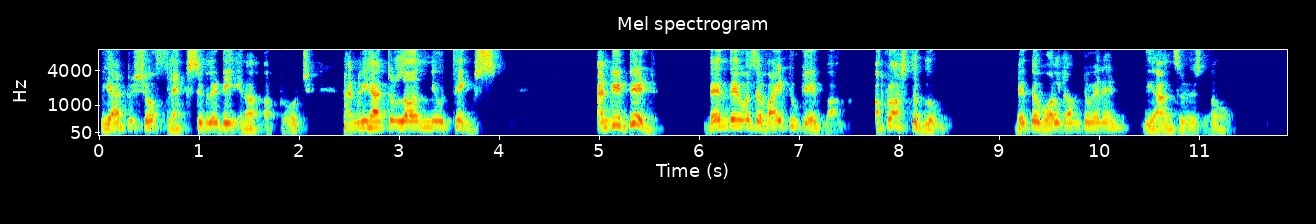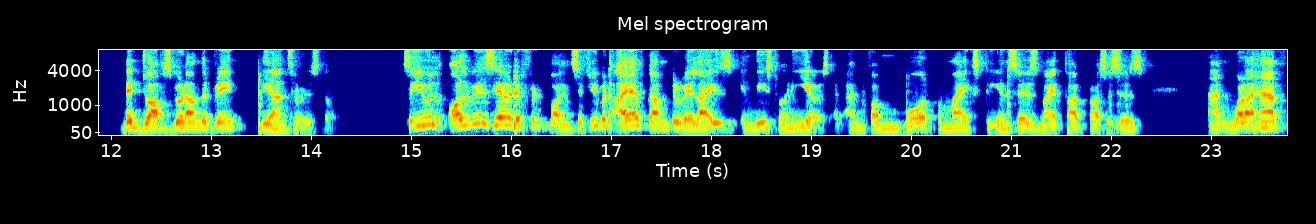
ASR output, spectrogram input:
we had to show flexibility in our approach and we had to learn new things. And we did. Then there was a y2k bug across the globe. Did the world come to an end? The answer is no. Did jobs go down the drain? The answer is no so you will always hear different points of view but i have come to realize in these 20 years and from more from my experiences my thought processes and what i have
